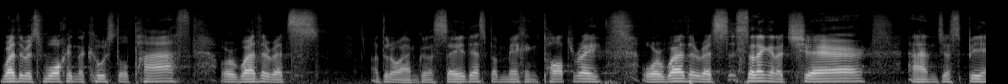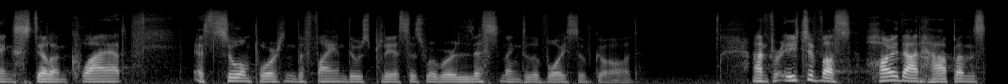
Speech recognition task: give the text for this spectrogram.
whether it's walking the coastal path or whether it's I don't know how I'm going to say this, but making pottery, or whether it's sitting in a chair and just being still and quiet. It's so important to find those places where we're listening to the voice of God. And for each of us, how that happens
